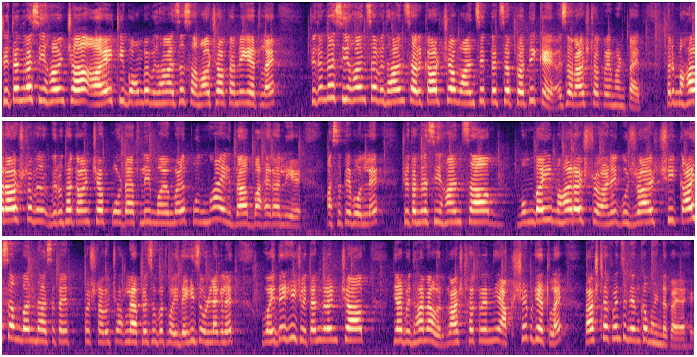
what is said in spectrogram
जितेंद्र सिंहांच्या आय आय टी बॉम्बे विधानाचा समाचार त्यांनी घेतलाय. जितेंद्र सिंहांचं विधान सरकारच्या मानसिकतेचं प्रतीक आहे असं राज ठाकरे म्हणतायत. तर महाराष्ट्र विरोधकांच्या पोटातली मळमळ पुन्हा एकदा बाहेर आली आहे असं ते बोलले. जितेंद्र सिंहांचा मुंबई महाराष्ट्र आणि गुजरातशी काय संबंध असं ते प्रश्न विचारले. आपल्यासोबत वैदेही जोडल्या गेलेत. वैदेही जितेंद्रांच्या या विधानावर राज ठाकरेंनी आक्षेप घेतलाय. राज ठाकरेंचं नेमकं म्हणणं काय आहे?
